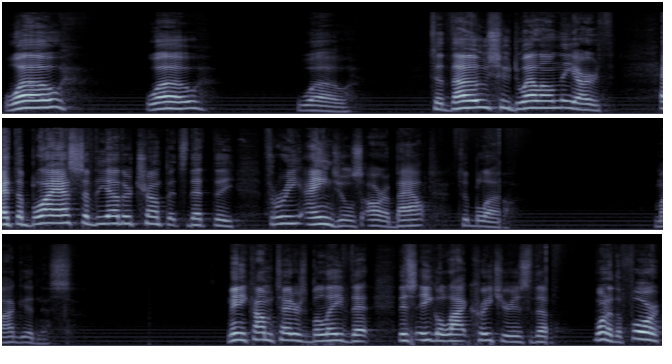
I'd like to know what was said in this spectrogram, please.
Woe, woe, woe to those who dwell on the earth at the blast of the other trumpets that the three angels are about to blow. My goodness. Many commentators believe that this eagle like creature is the, one of the four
